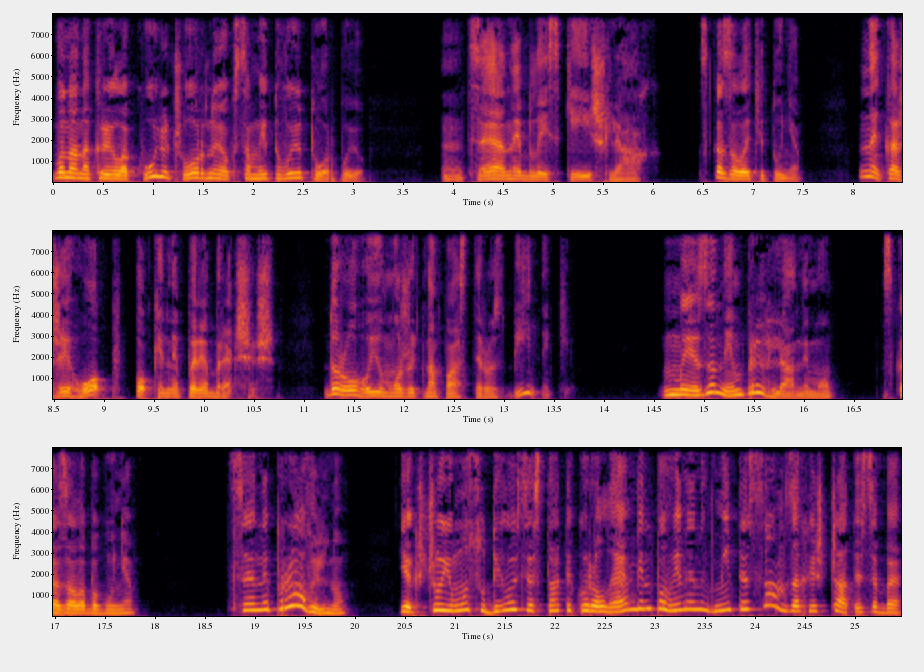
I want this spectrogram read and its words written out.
Вона накрила кулю чорною оксамитовою торбою. Це не близький шлях, сказала тітуня. Не кажи гоп, поки не перебрешеш. Дорогою можуть напасти розбійники. Ми за ним приглянемо, сказала бабуня. Це неправильно. Якщо йому судилося стати королем, він повинен вміти сам захищати себе,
